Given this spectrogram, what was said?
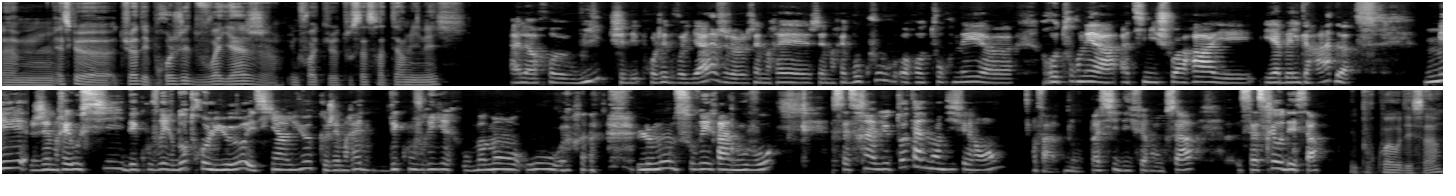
Est-ce que tu as des projets de voyage une fois que tout ça sera terminé? Alors oui, j'ai des projets de voyage. J'aimerais, j'aimerais beaucoup retourner, retourner à, à Timișoara et, à Belgrade. Mais j'aimerais aussi découvrir d'autres lieux. Et s'il y a un lieu que j'aimerais découvrir au moment où le monde s'ouvrira à nouveau, ça serait un lieu totalement différent. Enfin, non, pas si différent que ça. Ça serait Odessa. Pourquoi Odessa?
